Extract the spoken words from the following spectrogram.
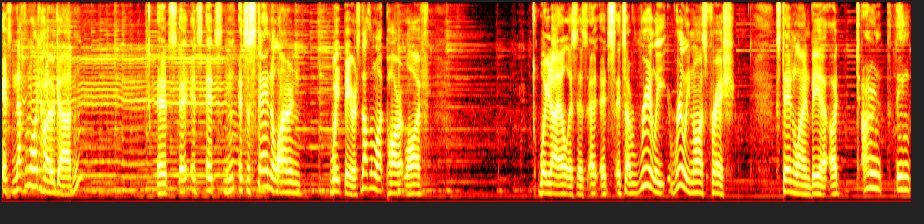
it's nothing like Hoegaarden. It's it's it's it's a standalone wheat beer. It's nothing like Pirate Life wheat ale. It's, it's it's it's a really really nice fresh standalone beer. I don't think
